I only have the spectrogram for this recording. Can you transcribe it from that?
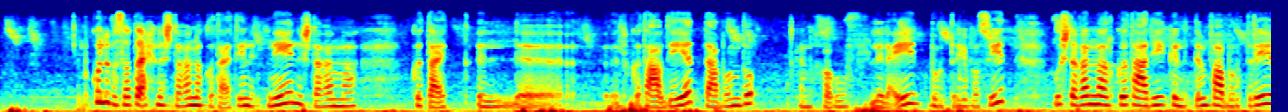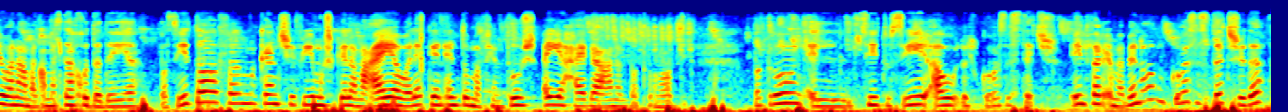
بكل بساطة إحنا اشتغلنا قطعتين اتنين اشتغلنا قطعة القطعة ديت بتاع بندق كان خروف للعيد بورتريه بسيط واشتغلنا القطعة دي كانت تنفع بورتريه وأنا عملتها خدادية بسيطة فما كانش فيه مشكلة معايا ولكن أنتم ما فهمتوش أي حاجة عن الباترونات دي. باترون ال C2C أو ال cross stitch. إيه الفرق ما بينهم؟ ال cross stitch ده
